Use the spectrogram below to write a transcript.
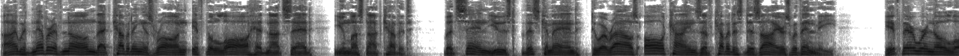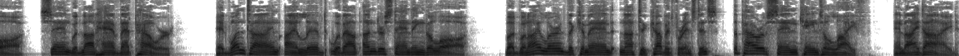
I would never have known that coveting is wrong if the law had not said, you must not covet. But sin used this command to arouse all kinds of covetous desires within me. If there were no law, sin would not have that power. At one time, I lived without understanding the law. But when I learned the command not to covet, for instance, the power of sin came to life, and I died.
